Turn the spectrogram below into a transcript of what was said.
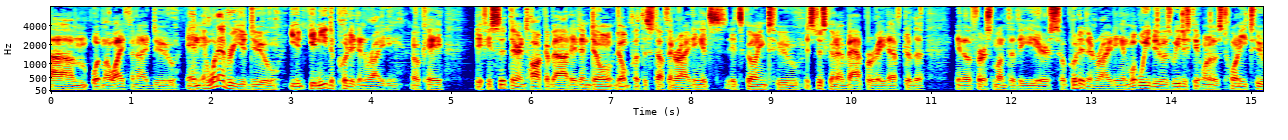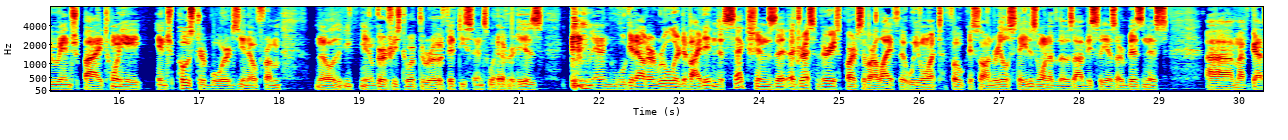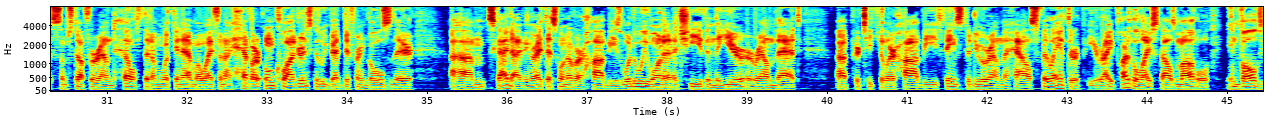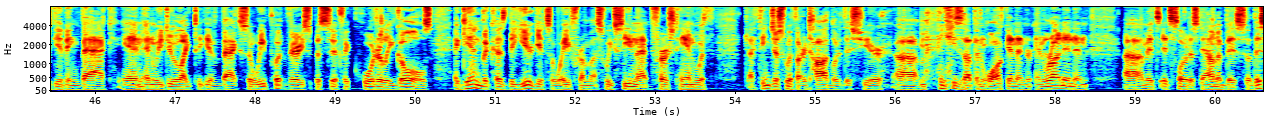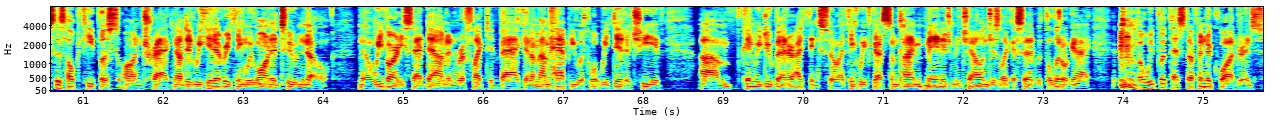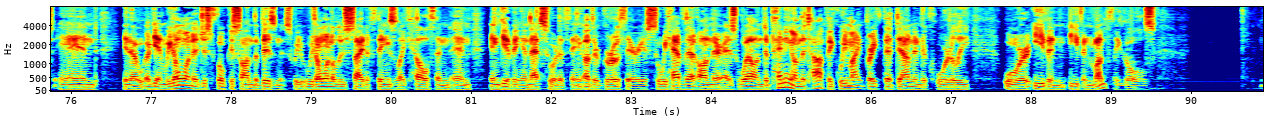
um, what my wife and I do, and, and whatever you do, you, you need to put it in writing. Okay, if you sit there and talk about it and don't don't put the stuff in writing, it's it's going to it's just going to evaporate after the you know the first month of the year. So put it in writing. And what we do is we just get one of those 22 inch by 28 inch poster boards, you know, from you know, you know, grocery store up the road, 50 cents, whatever it is. and we'll get out our ruler, divide it into sections that address various parts of our life that we want to focus on. Real estate is one of those, obviously, as our business. Um, I've got some stuff around health that I'm looking at. My wife and I have our own quadrants because we've got different goals there. Um, skydiving, right? That's one of our hobbies. What do we want to achieve in the year around that? a particular hobby, things to do around the house, philanthropy, right? Part of the lifestyles model involves giving back, and, and we do like to give back. So we put very specific quarterly goals, again, because the year gets away from us. We've seen that firsthand with, I think, just with our toddler this year. Um, he's up and walking and, and running, and um, it's, it's slowed us down a bit. So this has helped keep us on track. Now, did we hit everything we wanted to? No. No, we've already sat down and reflected back, and I'm, I'm happy with what we did achieve. Um, can we do better? I think so. I think we've got some time management challenges, like I said, with the little guy. but we put that stuff into quadrants. And, you know, again, we don't want to just focus on the business. We, we don't want to lose sight of things like health and, and, and giving and that sort of thing, other growth areas. So we have that on there as well. And depending on the topic, we might break that down into quarterly or even even monthly goals.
